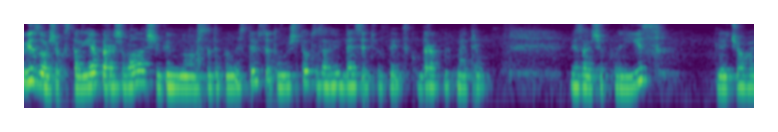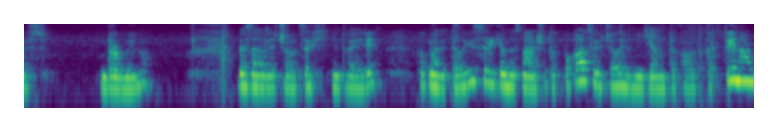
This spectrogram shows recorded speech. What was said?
Візочок став. Я переживала, щоб він ну, сюди помістився, тому що тут взагалі 10 здається, квадратних метрів. Візочок вліз. Для чогось драбина. Не знаю для чого це вхідні двері. Тут навіть телевізор, я не знаю, що тут показують, але він є така от картина.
